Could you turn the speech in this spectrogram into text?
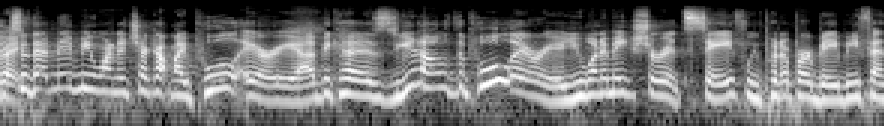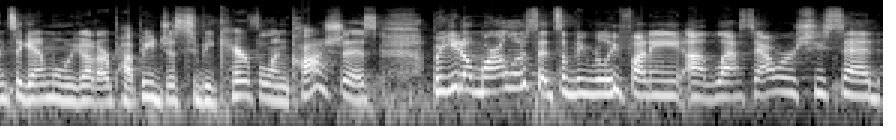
Right. So that made me want to check out my pool area because, you know, the pool area, you want to make sure it's safe. We put up our baby fence again when we got our puppy just to be careful and cautious. But, you know, Marlo said something really funny um, last hour. She said,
